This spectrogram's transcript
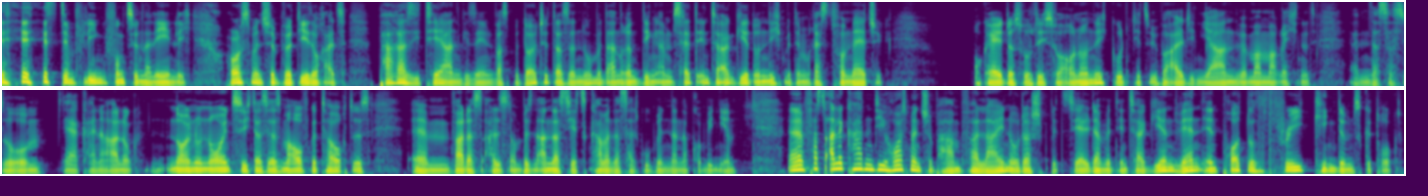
ist dem Fliegen funktional ähnlich. Horsemanship wird jedoch als parasitär angesehen, was bedeutet, dass er nur mit anderen Dingen im Set interagiert und nicht mit dem Rest von Magic. Okay, das wusste ich so auch noch nicht. Gut, jetzt über all den Jahren, wenn man mal rechnet, ähm, dass das so, ja, keine Ahnung, 99, das erstmal aufgetaucht ist, ähm, war das alles noch ein bisschen anders. Jetzt kann man das halt gut miteinander kombinieren. Äh, fast alle Karten, die Horsemanship haben, verleihen oder speziell damit interagieren, werden in Portal 3 Kingdoms gedruckt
